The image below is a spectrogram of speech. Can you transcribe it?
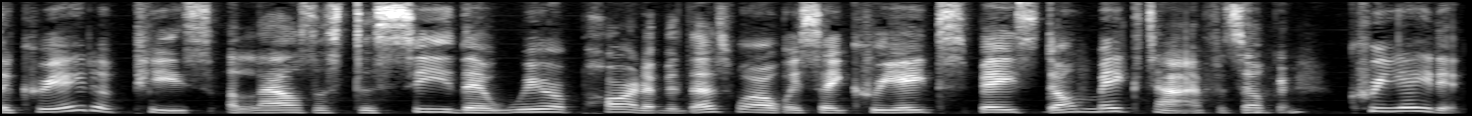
the creative piece allows us to see that we're a part of it. That's why I always say, create space. Don't make time for self care. Mm-hmm. Create it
